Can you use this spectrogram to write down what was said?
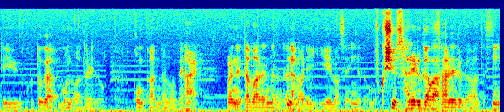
ていうことが物語の根幹なので、はい、これネタバレになるのであまり言えませんけども、うん、復讐される側。される側ですね、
